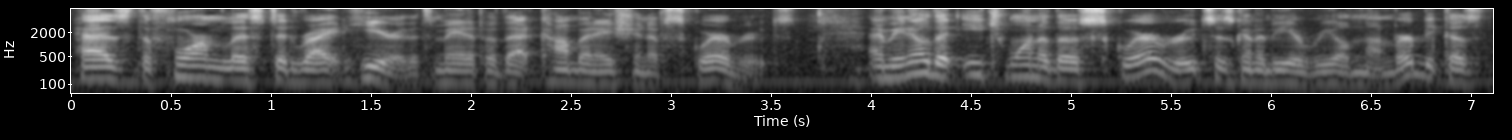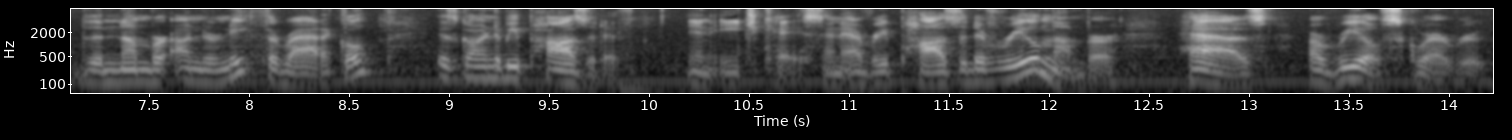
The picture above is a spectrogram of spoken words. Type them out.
has the form listed right here that's made up of that combination of square roots. And we know that each one of those square roots is going to be a real number because the number underneath the radical is going to be positive in each case, and every positive real number has a real square root.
